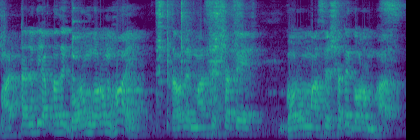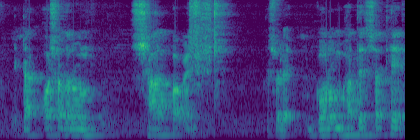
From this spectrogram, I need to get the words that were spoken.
ভাতটা যদি আপনাদের গরম গরম হয়, তাহলে মাছের সাথে, গরম মাছের সাথে গরম ভাত। এটা অসাধারণ স্বাদ পাবেন। আসলে গরম ভাতের সাথে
